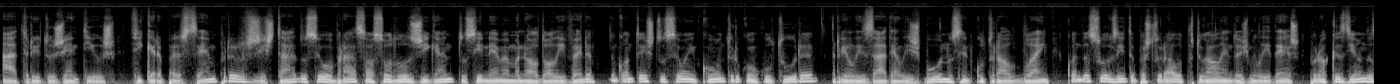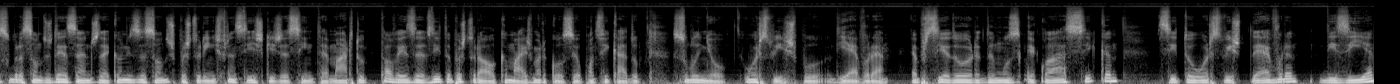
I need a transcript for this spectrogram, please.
Átrio dos Gentios. Ficará para sempre registado o seu abraço ao saudoso gigante do cinema Manuel de Oliveira no contexto do seu encontro com a cultura, realizado em Lisboa, no Centro Cultural de Belém, quando a sua visita pastoral a Portugal em 2010, por ocasião da celebração dos 10 anos da canonização dos pastorinhos Francisco e Jacinta Marto, talvez a visita pastoral que mais marcou seu pontificado, sublinhou o arcebispo de Évora. Apreciador de música clássica, citou o arcebispo de Évora, dizia:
